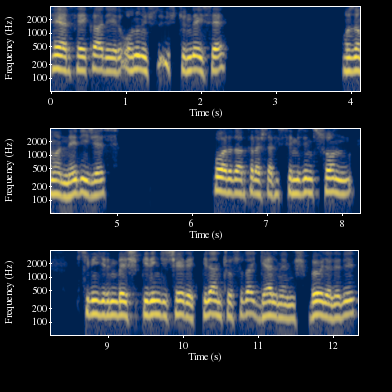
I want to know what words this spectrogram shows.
Eğer FK değeri 10'un üstünde ise o zaman ne diyeceğiz? Bu arada arkadaşlar hissemizin son 2025 birinci çeyrek bilançosu da gelmemiş. Böyle de bir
